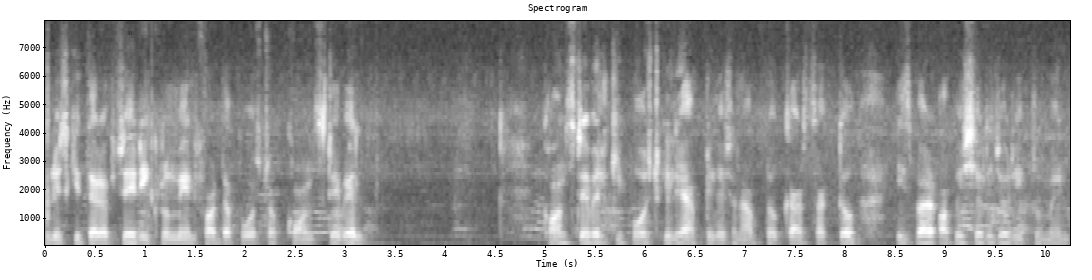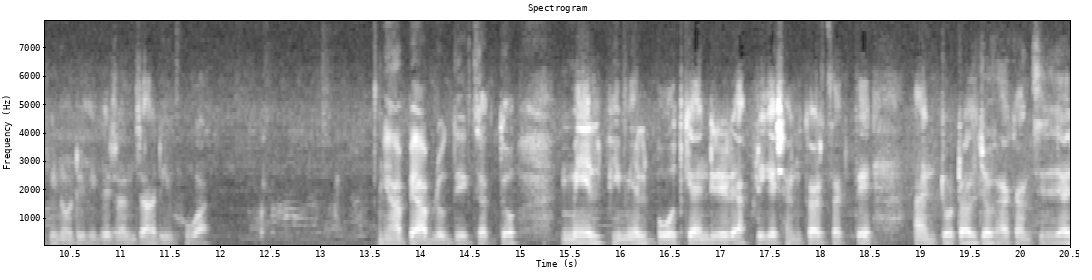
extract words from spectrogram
पुलिस की तरफ़ से recruitment for the post of constable constable की पोस्ट के लिए एप्लीकेशन आप लोग कर सकते हो। इस बार ऑफिशियली जो रिक्रूटमेंट की नोटिफिकेशन जारी हुआ, यहाँ पे आप लोग देख सकते हो male female both candidate application कर सकते एंड टोटल जो वैकेंसीज है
